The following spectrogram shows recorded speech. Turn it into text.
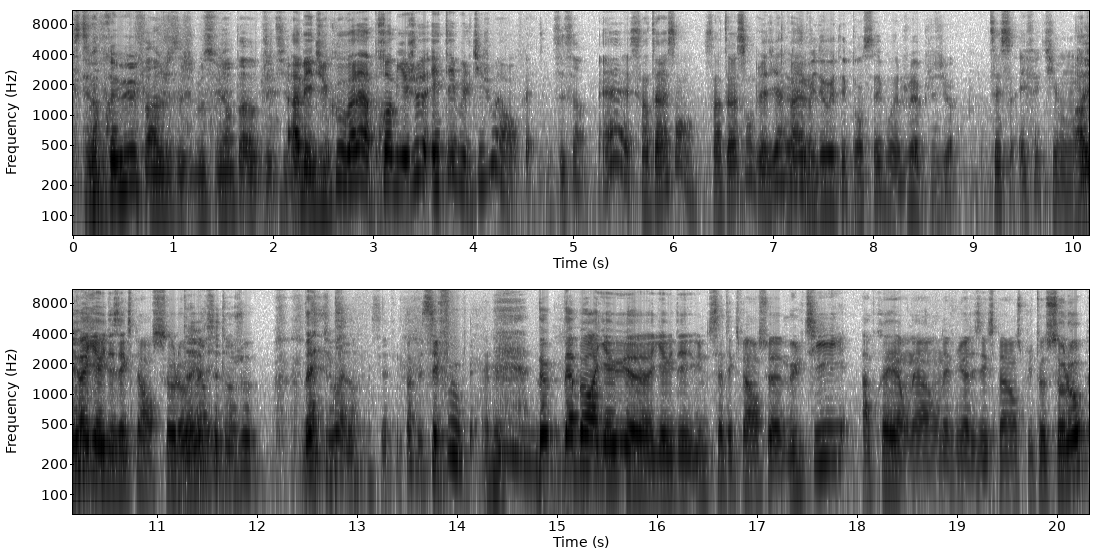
C'était pas prévu. Enfin, je, me souviens pas objectivement. Ah mais du coup voilà, premier jeu était multijoueur en fait. C'est ça. Eh, c'est intéressant, c'est intéressant de le dire quand Le jeu vidéo était pensé pour être joué à plusieurs. C'est ça, effectivement. Après il y a eu des expériences solo. D'ailleurs, c'est un jeu. tu vois, non C'est- fou. Donc d'abord il y a eu, euh, il y a eu des- une, cette expérience euh, multi. Après on est, on est venu à des expériences plutôt solo.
